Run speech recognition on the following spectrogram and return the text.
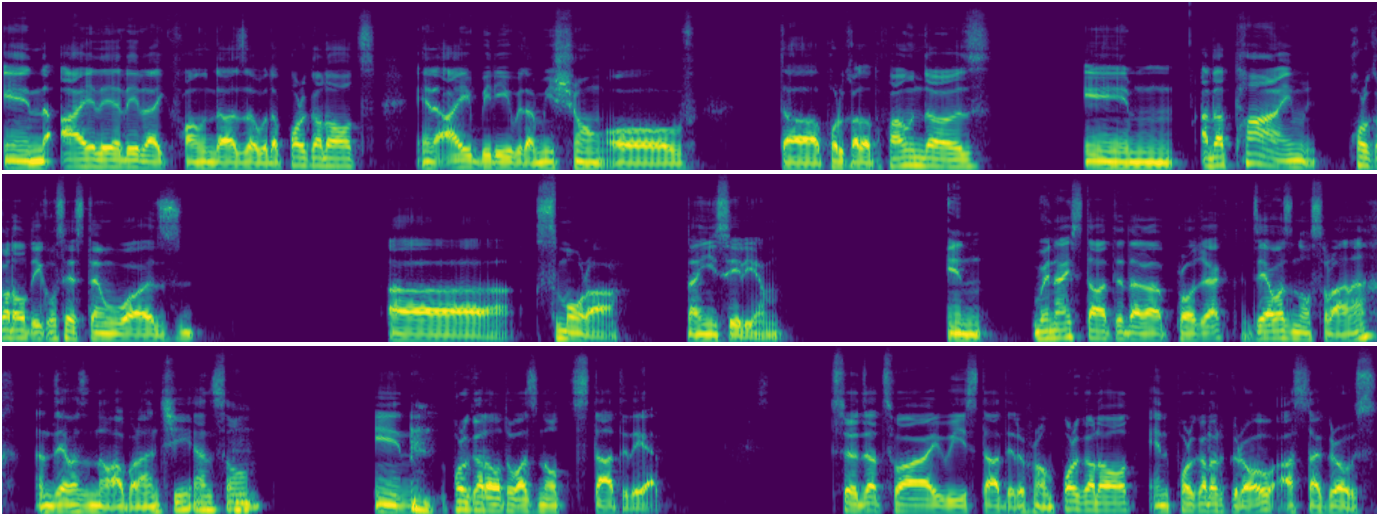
and I really like founders of the Polkadot, and I believe the mission of the Polkadot founders. And at that time, Polkadot ecosystem was uh, smaller than Ethereum. And when I started a project, there was no Solana and there was no Avalanche and so on. Mm-hmm. And Polkadot was not started yet. So that's why we started from Polkadot and Polkadot grow as the growth.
